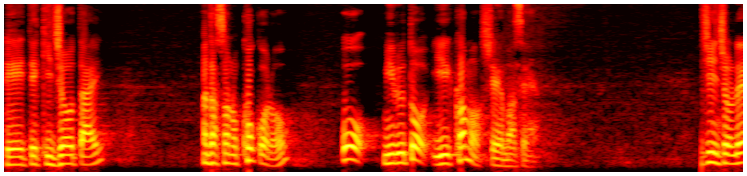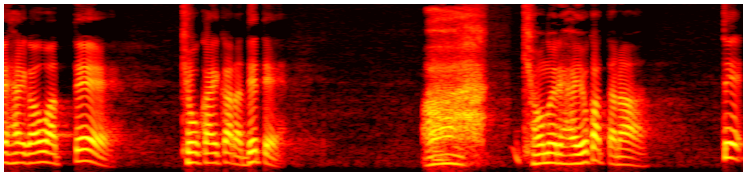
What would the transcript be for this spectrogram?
霊的状態、またその心を見るといいかもしれません。一日の礼拝が終わって、教会から出て、ああ、今日の礼拝良かったな、って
